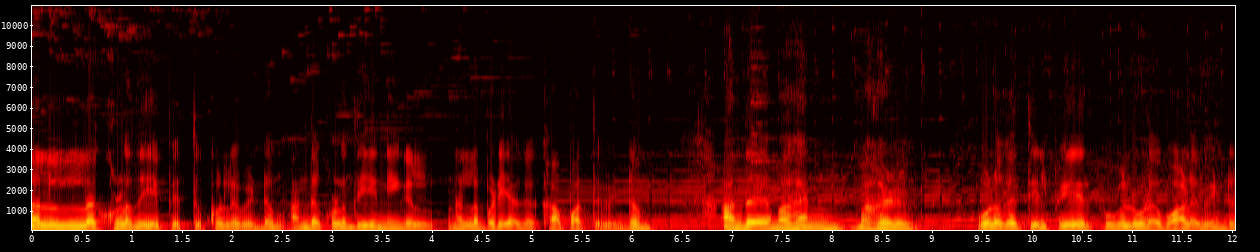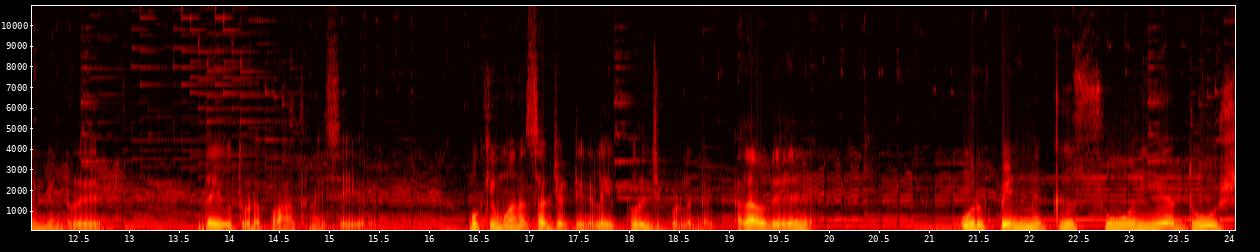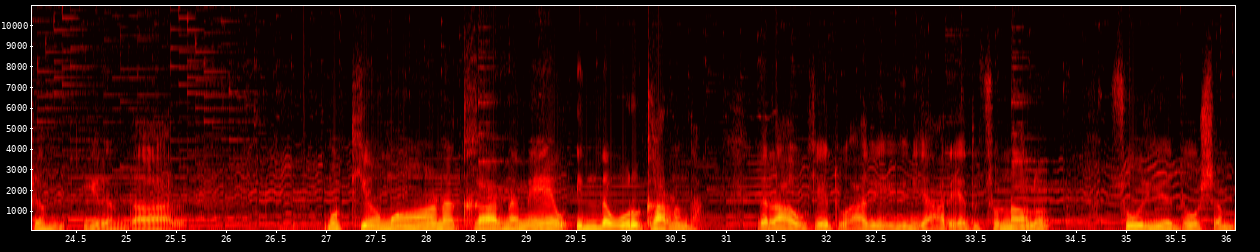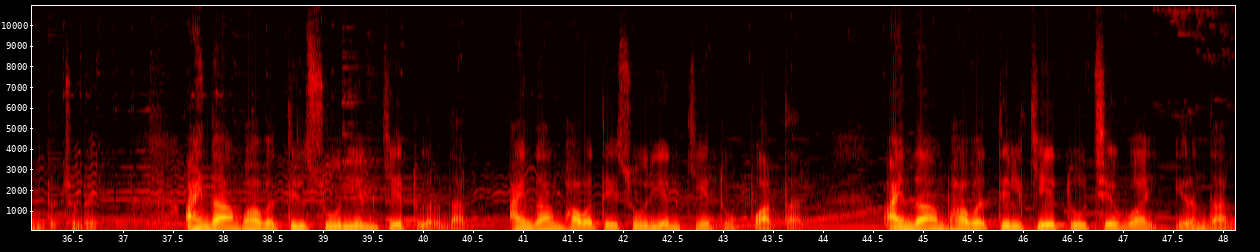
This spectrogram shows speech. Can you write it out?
நல்ல குழந்தையை பெற்றுக்கொள்ள வேண்டும். அந்த குழந்தையை நீங்கள் நல்லபடியாக காப்பாற்ற வேண்டும். அந்த மகன் மகள் உலகத்தில் பேர் புகழோட வாழ வேண்டும் என்று தெய்வத்தோட பிரார்த்தனை செய்கிறேன். முக்கியமான சப்ஜெக்டுகளை புரிஞ்சு கொள்ளுங்கள் அதாவது ஒரு பெண்ணுக்கு சூரிய தோஷம் இருந்தால் முக்கியமான காரணமே இந்த ஒரு காரணம்தான். இது ராகு கேத்து அது இது யார் எது சொன்னாலும் சூரிய தோஷம் என்று சொல்கிறேன் ஐந்தாம் பாவத்தில் சூரியன் கேத்து இருந்தால் ஐந்தாம் பாவத்தை சூரியன் கேத்து பார்த்தால் ஐந்தாம் பாவத்தில் கேத்து செவ்வாய் இருந்தால்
